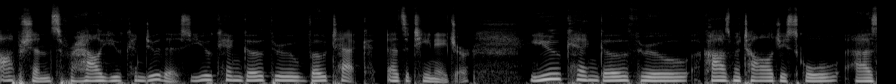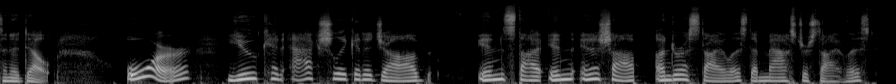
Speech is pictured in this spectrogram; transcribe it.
options for how you can do this. You can go through Votech as a teenager. You can go through a cosmetology school as an adult. Or you can actually get a job in style in, in a shop under a stylist, a master stylist,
